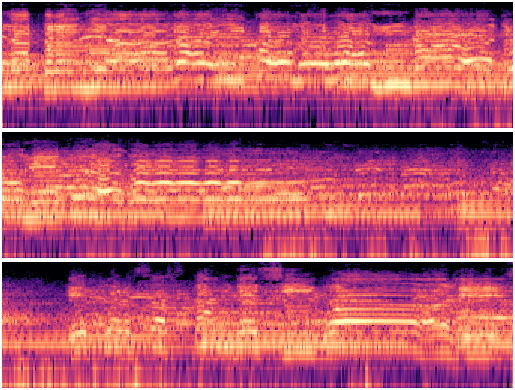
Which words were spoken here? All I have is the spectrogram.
una preñada fuerzas tan desiguales,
